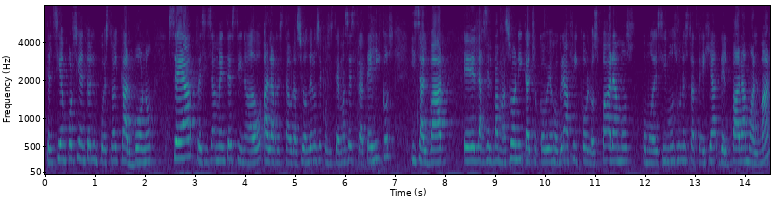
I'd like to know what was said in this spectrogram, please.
Que el 100% del impuesto al carbono sea precisamente destinado a la restauración de los ecosistemas estratégicos y salvar eh, la selva amazónica, el chocobio geográfico, los páramos, como decimos, una estrategia del páramo al mar.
